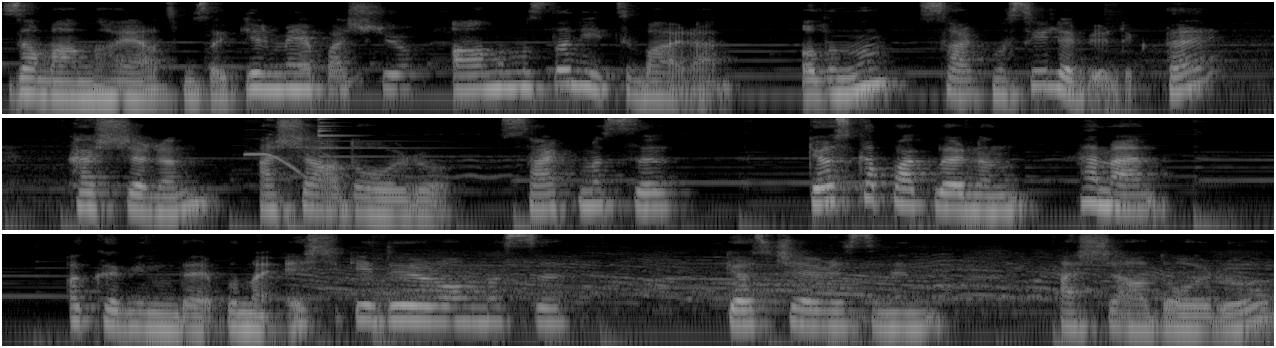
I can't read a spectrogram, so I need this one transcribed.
zamanla hayatımıza girmeye başlıyor. Anımızdan itibaren alının sarkmasıyla birlikte kaşların aşağı doğru sarkması, göz kapaklarının hemen akabinde buna eşlik ediyor olması, göz çevresinin aşağı doğru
